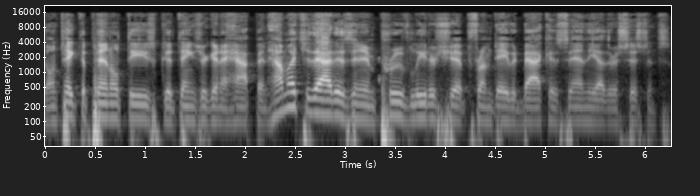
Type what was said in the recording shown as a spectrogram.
don't take the penalties good things are going to happen how much of that is an improved leadership from david Backes and the other assistants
